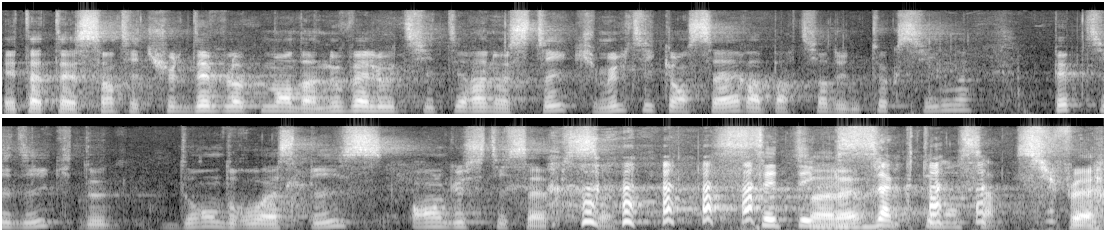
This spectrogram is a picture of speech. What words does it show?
Et ta thèse s'intitule Développement d'un nouvel outil théranostique multicancer à partir d'une toxine peptidique de Dendroaspis angusticeps. C'est exactement ça. Super.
